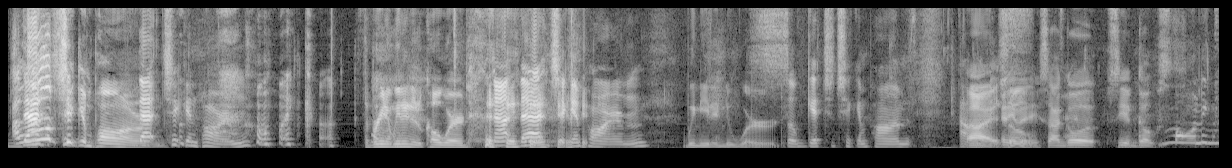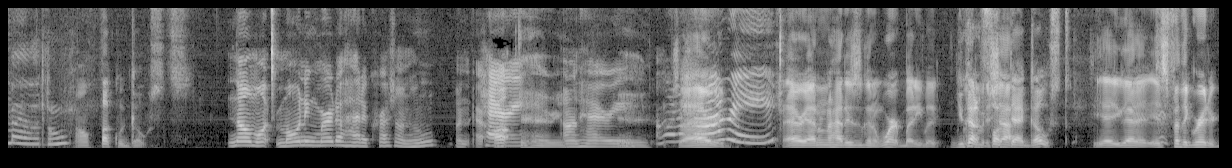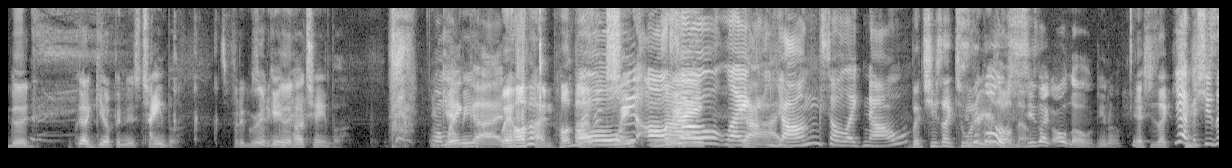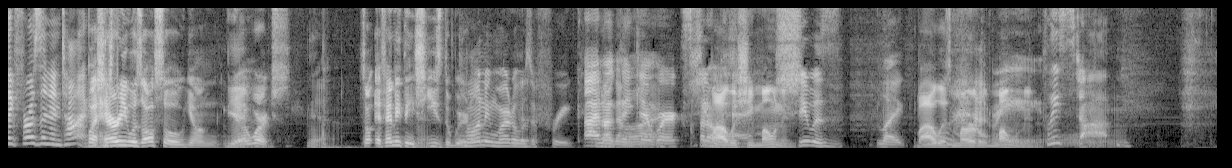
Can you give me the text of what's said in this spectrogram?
I That love chicken parm. that chicken parm. Oh my god. Sabrina, we need a new code word. Not that chicken parm. We need a new word. So get your chicken palms out. All right, so Anyway, so I go up, see a ghost. Moaning Myrtle. I don't fuck with ghosts. No, Mo- Moaning Myrtle had a crush on who? On uh, oh, Harry. Harry. on Harry. Yeah. I want So Harry. Harry. Harry, I don't know how this is gonna work, buddy, but You gotta give it a fuck shot. that ghost. Yeah, you gotta. It's for the greater good. You gotta get up in this chamber. It's for the So greater get in good. her chamber. You Oh get my me? god. Wait, hold on, hold on. Oh, She Wink. also like God. young, so like no. But she's like She's 200 a years old ghost. now. She's like old, old, you know. yeah, she's like. Yeah, but she's like frozen in time. But Harry was also young. Yeah, Yeah. it works. Yeah. So if anything, she's the weirdo. Moaning Myrtle was a freak. I I'm not don't gonna think it works. But Why okay. was she moaning? She was like. Why was "Ooh, Myrtle Harry." moaning? Please stop.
